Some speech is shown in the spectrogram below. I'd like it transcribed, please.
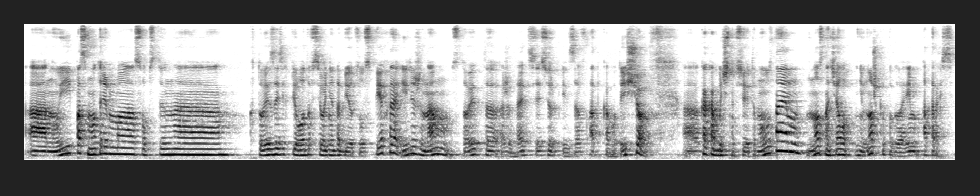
А, ну и посмотрим, собственно, кто из этих пилотов сегодня добьется успеха, или же нам стоит ожидать сюрпризов от кого-то еще. А, как обычно, все это мы узнаем, но сначала немножко поговорим о трассе.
